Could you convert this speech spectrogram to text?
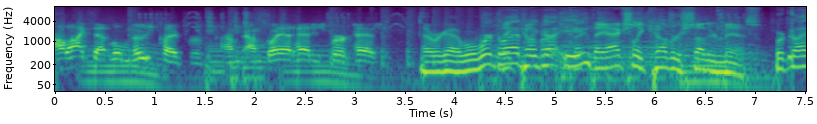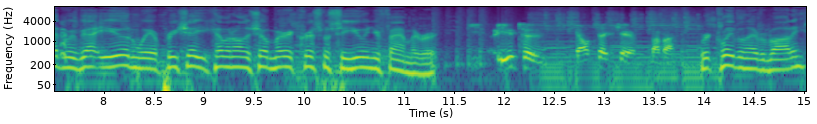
I like that little newspaper. I'm, I'm glad Hattiesburg has it. There we go. Well, we're glad they we got you. They actually cover Southern Miss. We're glad we've got you, and we appreciate you coming on the show. Merry Christmas to you and your family, Rick. You too. Y'all take care. Bye bye. Rick Cleveland, everybody.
